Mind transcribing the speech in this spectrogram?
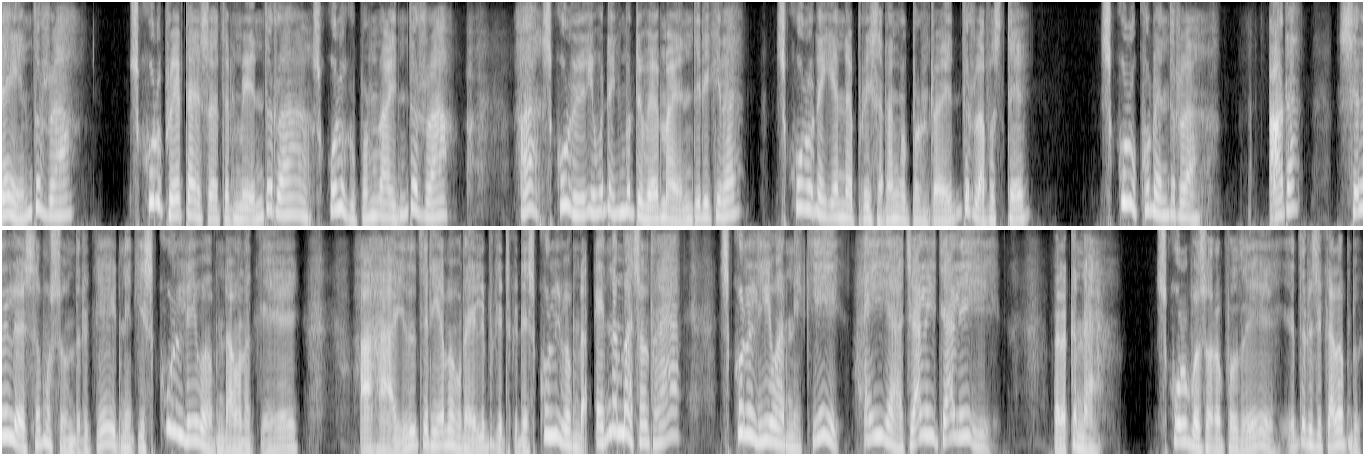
டேய் எந்திரா ஸ்கூலுக்கு லேட் ஆயிடுச்சா திரும்பி எந்திரா ஸ்கூலுக்கு போகணும்டா எந்திரா ஆ ஸ்கூல் லீவு மட்டும் வேமா எந்திரிக்கிற? ஸ்கூலு நீ என்ன எப்படி சடங்கு பண்ணுற எந்திரா ஃபஸ்ட்டு ஸ்கூலுக்கு கூட எந்திரா அட செல்லில் எஸ்எம்எஸ் வந்திருக்கு இன்னைக்கு ஸ்கூல் லீவ் அப்படின்டா உனக்கு. ஆஹா இது தெரியாம உன்னை எழுப்பி கேட்டுக்கிட்டே. ஸ்கூல் லீவ் அப்படின்டா என்னம்மா சொல்கிற ஸ்கூல் லீவா இன்னைக்கு? ஐயா ஜாலி ஜாலி. விளக்குண்ணா ஸ்கூல் பஸ் வரப்போகுது. எதிரிச்சு கிளம்பு.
